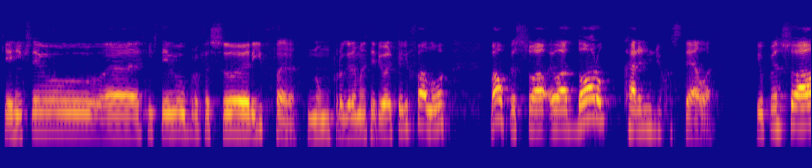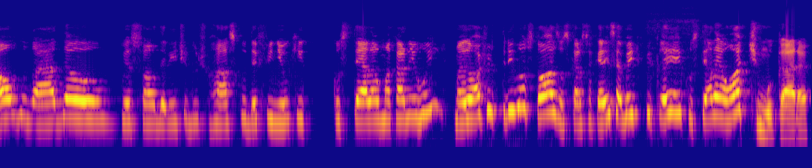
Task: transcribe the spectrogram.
que a gente teve o, é, a gente teve o professor Ifa num programa anterior que ele falou, ah, o pessoal, eu adoro carne de costela, e o pessoal do lado, o pessoal da elite do churrasco definiu que costela é uma carne ruim, mas eu acho tri gostosa. Os caras só querem saber de picanha e costela é ótimo, cara.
